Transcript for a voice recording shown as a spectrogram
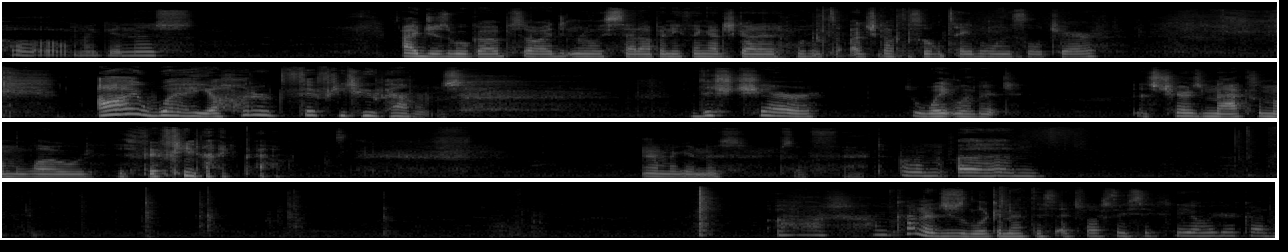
Oh my goodness. I just woke up, so I didn't really set up anything. I just got a little. T- I just got this little table and this little chair. I weigh 152 pounds. This chair weight limit. This chair's maximum load is 59 pounds. Oh my goodness, I'm so fat. Um, um. I'm kind of just looking at this Xbox 360 over here, kind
